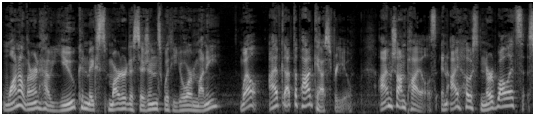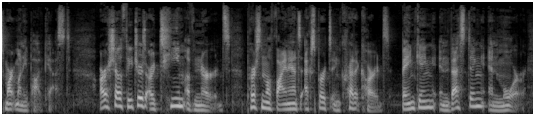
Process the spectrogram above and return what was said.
Want to learn how you can make smarter decisions with your money? Well, I've got the podcast for you. I'm Sean Pyles, and I host NerdWallet's Smart Money Podcast. Our show features our team of nerds, personal finance experts in credit cards, banking, investing, and more –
